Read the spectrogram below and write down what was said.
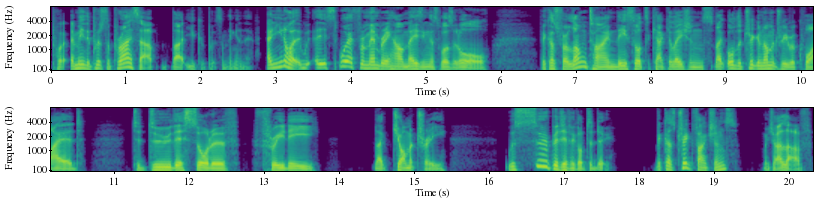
put? I mean, it puts the price up, but you could put something in there. And you know what? It's worth remembering how amazing this was at all, because for a long time, these sorts of calculations, like all the trigonometry required to do this sort of 3D like geometry, was super difficult to do because trig functions, which I love,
